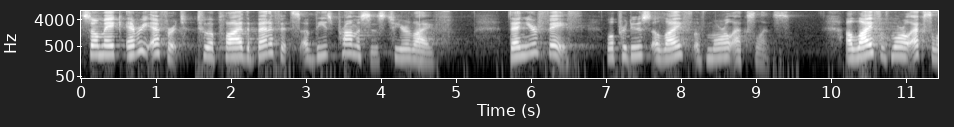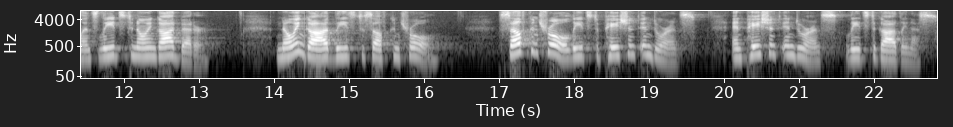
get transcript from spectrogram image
So make every effort to apply the benefits of these promises to your life. Then your faith will produce a life of moral excellence. A life of moral excellence leads to knowing God better. Knowing God leads to self control. Self control leads to patient endurance, and patient endurance leads to godliness.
